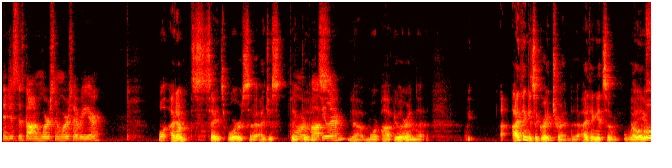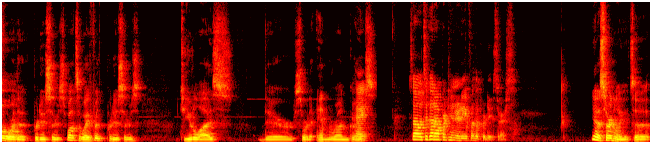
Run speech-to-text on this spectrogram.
And just has gotten worse and worse every year. Well, I don't say it's worse. I, I just think More that popular? it's yeah more popular, and uh, I- think it's a great trend. I think it's a way for the producers. Well, it's a way for the producers to utilize their sort of end run grapes. So it's a good opportunity for the producers. Yeah, certainly, it's a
